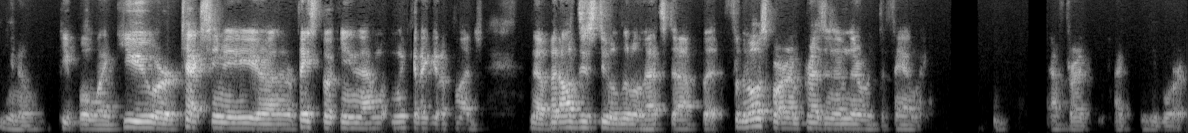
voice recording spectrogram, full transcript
you know people like you are texting me or Facebooking. When can I get a plunge? No, but I'll just do a little of that stuff. But for the most part, I'm present. I'm there with the family after I, I leave work.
